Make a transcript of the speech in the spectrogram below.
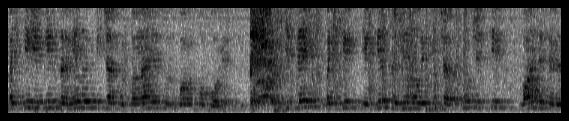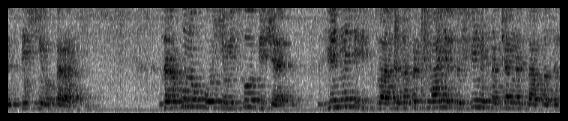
батьки яких загинули під час виконання службових обов'язків, дітей, батьки яких загинули під час участі в антитерористичній операції. За рахунок коштів міського бюджету звільнити від плати за харчування в дошкільних навчальних закладах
